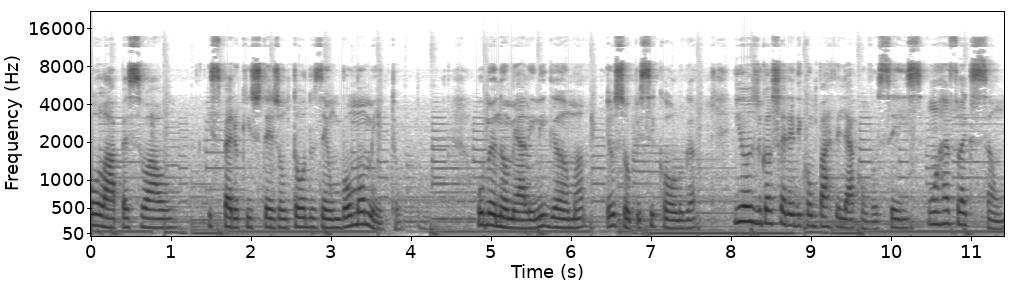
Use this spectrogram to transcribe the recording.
Olá, pessoal. Espero que estejam todos em um bom momento. O meu nome é Aline Gama, eu sou psicóloga e hoje gostaria de compartilhar com vocês uma reflexão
